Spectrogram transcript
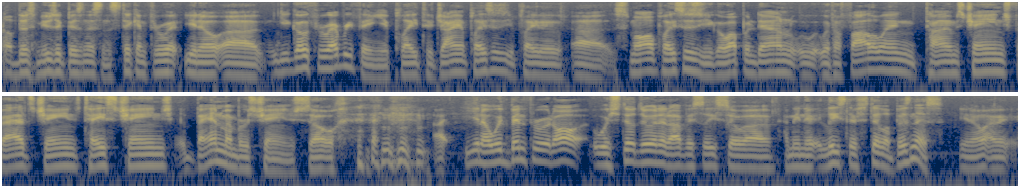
of this music business and sticking through it. You know, uh, you go through everything. You play to giant places, you play to uh, small places. You go up and down w- with a following. Times change, fads change, tastes change, band members change. So, I, you know, we've been through it all. We're still doing it, obviously. So, uh, I mean, at least there's still a business. You know, I mean,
